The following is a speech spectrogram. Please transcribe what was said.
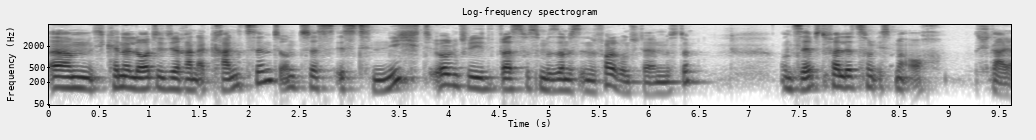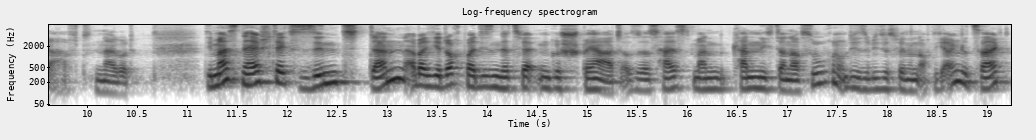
Ähm, ich kenne Leute, die daran erkrankt sind und das ist nicht irgendwie was, was man besonders in den Vordergrund stellen müsste. Und Selbstverletzung ist mir auch schleierhaft. Na gut. Die meisten Hashtags sind dann aber jedoch bei diesen Netzwerken gesperrt. Also das heißt, man kann nicht danach suchen und diese Videos werden dann auch nicht angezeigt.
